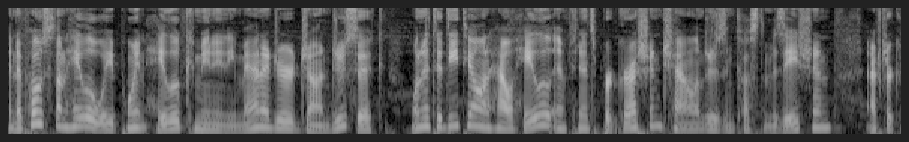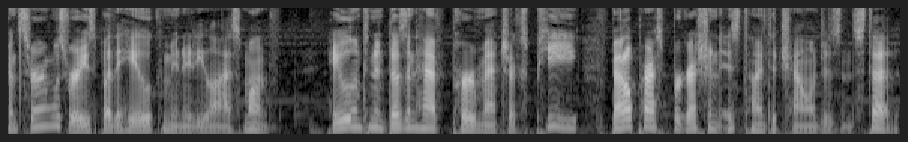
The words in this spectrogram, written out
In a post on Halo Waypoint, Halo community manager John Junyszek went into detail on how Halo Infinite's progression, challenges, and customization after concern was raised by the Halo community last month. Halo Infinite doesn't have per match XP, Battle Pass progression is tied to challenges instead.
